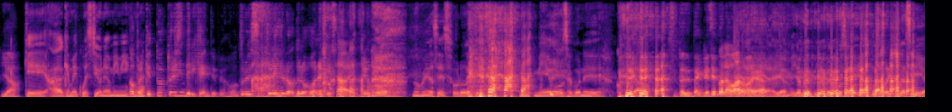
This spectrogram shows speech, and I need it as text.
¿Ya? que haga que me cuestione a mí mismo. No, pero es que tú, tú eres inteligente, pero tú eres, tú eres de, los- de los jóvenes que pero- No me digas eso, bro. mi, mi ego se pone complicado. se te está creciendo la barba, ya, ya. ya, ya me, ya me- ya me puse, ya me puse recto en la silla.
